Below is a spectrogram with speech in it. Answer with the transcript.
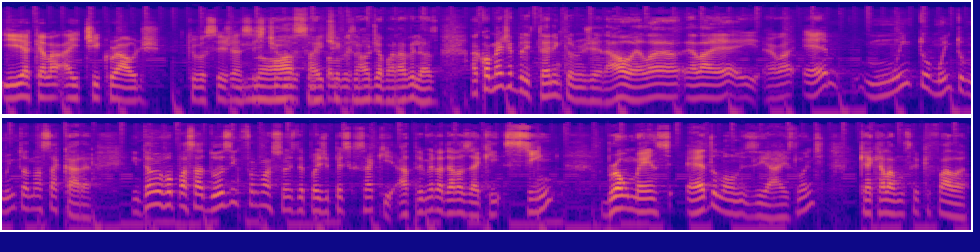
E aquela IT Crowd, que você já assistiu. Nossa, a Crowd é maravilhosa. A comédia britânica, no geral, ela, ela, é, ela é muito, muito, muito a nossa cara. Então eu vou passar duas informações depois de pesquisar aqui. A primeira delas é que, sim, Bromance é do Lonely Island, que é aquela música que fala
